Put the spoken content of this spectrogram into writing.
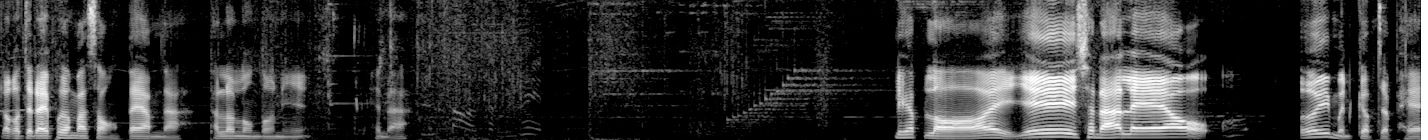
เราก็จะได้เพิ่มมา 2 แต้มนะ ถ้าเราลงตรงนี้เห็นนะซื้อต่อสำเร็จเรียบร้อย เย้ชนะแล้ว เอ้ยเหมือนเกือบจะแพ้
